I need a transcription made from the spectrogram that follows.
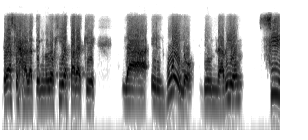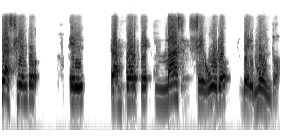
gracias a la tecnología, para que la, el vuelo de un avión siga siendo el transporte más seguro del mundo.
